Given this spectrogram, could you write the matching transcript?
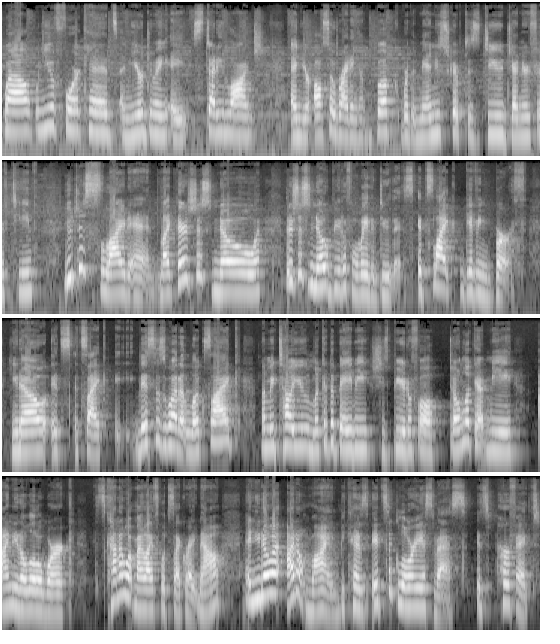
well, when you have four kids and you're doing a study launch and you're also writing a book where the manuscript is due January 15th, you just slide in. Like there's just no there's just no beautiful way to do this. It's like giving birth. You know, it's it's like this is what it looks like. Let me tell you, look at the baby. She's beautiful. Don't look at me. I need a little work. It's kind of what my life looks like right now. And you know what? I don't mind because it's a glorious mess. It's perfect.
